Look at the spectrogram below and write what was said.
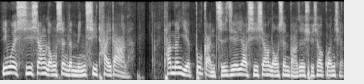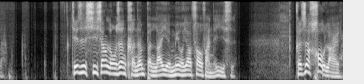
因为西乡隆盛的名气太大了。他们也不敢直接要西乡隆盛把这个学校关起来。其实西乡隆盛可能本来也没有要造反的意思，可是后来，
